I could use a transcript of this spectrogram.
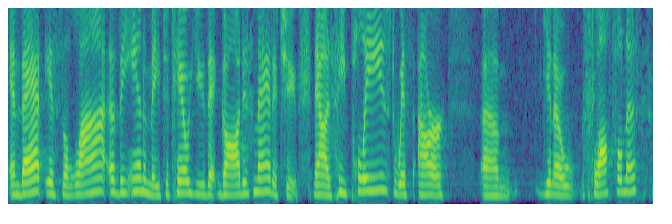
And that is the lie of the enemy to tell you that God is mad at you. Now, is he pleased with our, um, you know, slothfulness?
